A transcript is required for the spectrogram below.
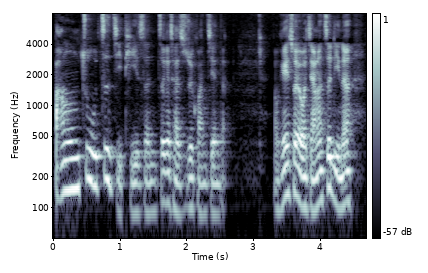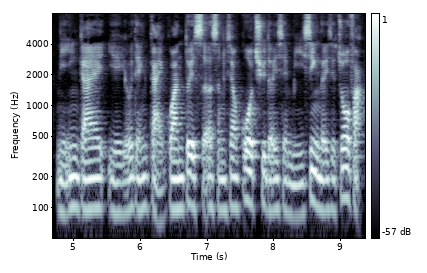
帮助自己提升，这个才是最关键的。OK，所以我讲到这里呢，你应该也有点改观对十二生肖过去的一些迷信的一些做法。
